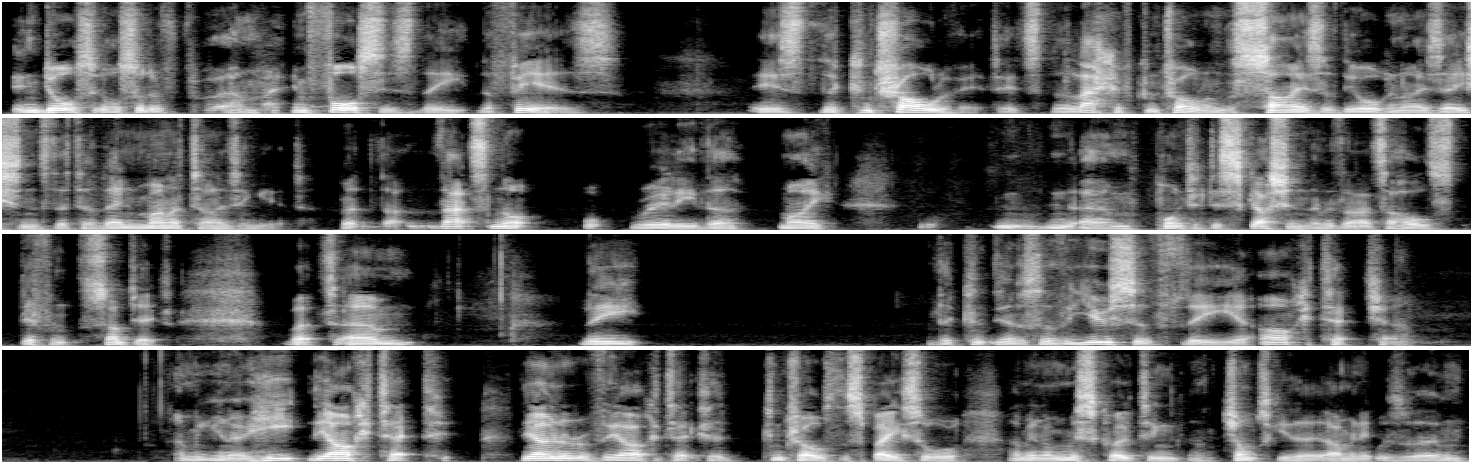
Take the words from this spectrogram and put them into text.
endorse or sort of um, enforces the the fears is the control of it. It's the lack of control and the size of the organisations that are then monetizing it. But th- that's not really the my um, point of discussion. That's a whole different subject. But um, the the you know, of the use of the architecture I mean, you know, he, the architect, the owner of the architecture controls the space, or, I mean, I'm misquoting Chomsky there. I mean, it was, um,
